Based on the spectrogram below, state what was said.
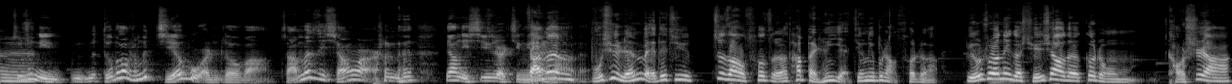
嗯，就是你你得不到什么结果，你知道吧？咱们这想法儿 能让你吸取点经验咱啥的。们不去人为的去制造挫折，他本身也经历不少挫折。比如说那个学校的各种考试啊，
